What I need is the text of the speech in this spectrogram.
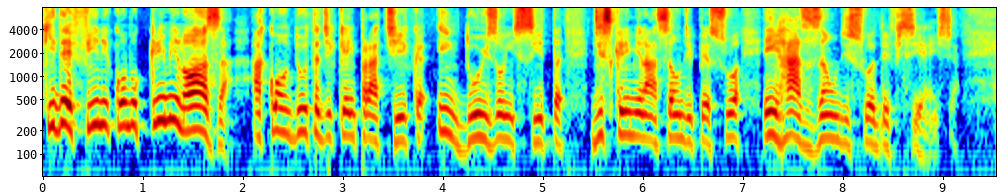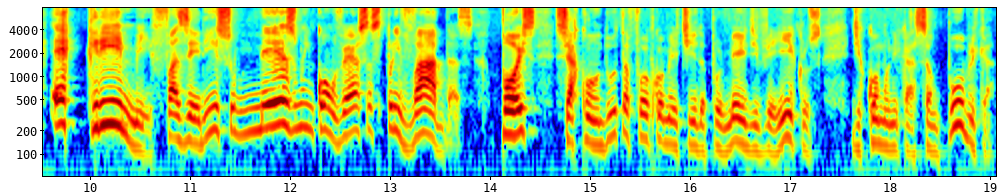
que define como criminosa a conduta de quem pratica, induz ou incita discriminação de pessoa em razão de sua deficiência. É crime fazer isso mesmo em conversas privadas, pois se a conduta for cometida por meio de veículos de comunicação pública,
